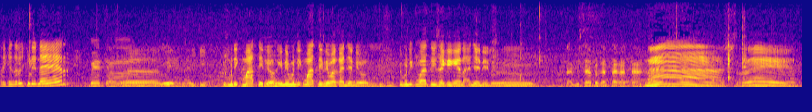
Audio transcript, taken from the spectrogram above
saksikan terus kuliner. Betul. Eh, wih, nah ini, ini menikmati nih. Ini menikmati nih makannya nih, Bang. Ini menikmati saking enaknya nih loh. Tak bisa berkata-kata. Nah, seret.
